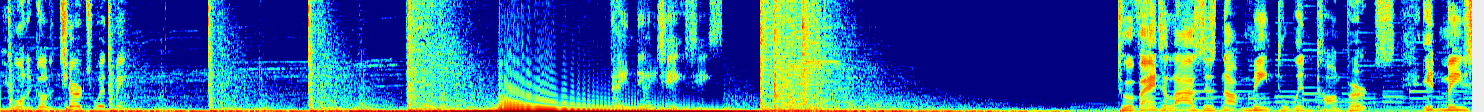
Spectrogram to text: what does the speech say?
you want to go to church with me? They need Jesus. To evangelize does not mean to win converts. It means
